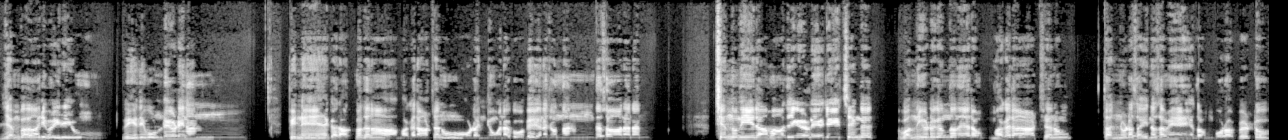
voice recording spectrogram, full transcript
ജമ്പാരി വൈരിയും വീതി പൂണ്ടേടിനൻ. പിന്നെ കരാത്മതനാ മകരാക്ഷനോടന്യോന ഗോപേന ചൊന്നൻ ദശാനനൻ. ചെന്നു നീ രാമാദികളെ ജയിച്ചെങ്ങ് വന്നിടുകുന്ന നേരം മകരാക്ഷനും തന്നുടെ സൈന്യസമേതം പുറപ്പെട്ടു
